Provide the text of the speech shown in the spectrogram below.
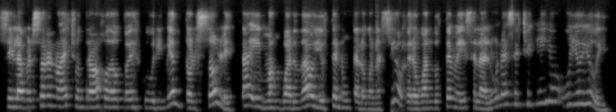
si la persona no ha hecho un trabajo de autodescubrimiento, el sol está ahí más guardado y usted nunca lo conoció. Pero cuando usted me dice la luna, ese chiquillo, uy, uy, uy,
